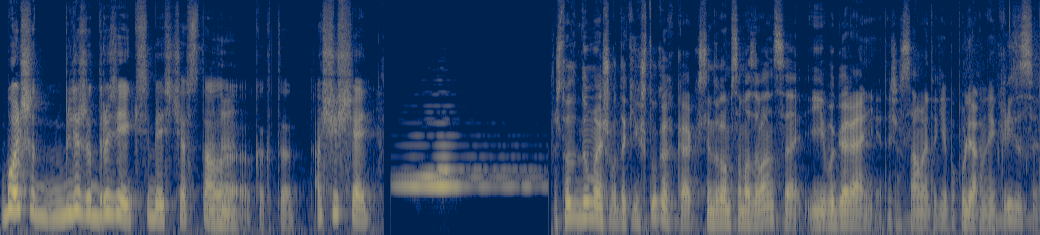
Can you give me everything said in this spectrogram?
больше ближе друзей к себе сейчас стала mm-hmm. как-то ощущать. Что ты думаешь о таких штуках, как синдром самозванца и выгорание? Это сейчас самые такие популярные кризисы.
